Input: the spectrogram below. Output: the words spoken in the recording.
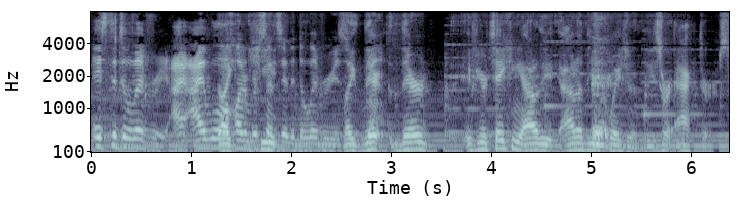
It's the delivery. I, I will Like, 100% he- say the delivery is Like they're rough. they're if you're taking out of the out of the equation, these are actors,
